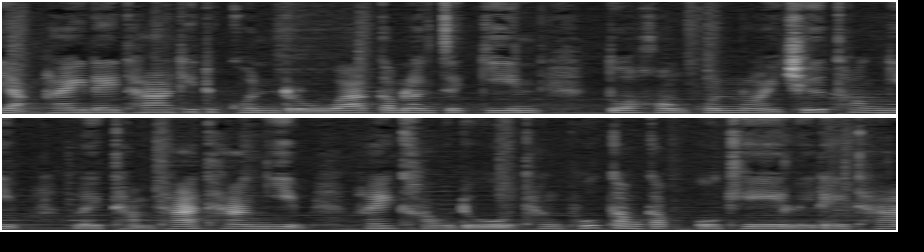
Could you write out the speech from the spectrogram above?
อยากให้ได้ท่าที่ทุกคนรู้ว่ากำลังจะกิน ตัวของคนหน่อยชื่อทองหยิบ เลยทำท่าทางหยิบ ให้เขาดูทางผู้กำกับโอเคเลยได้ท่า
